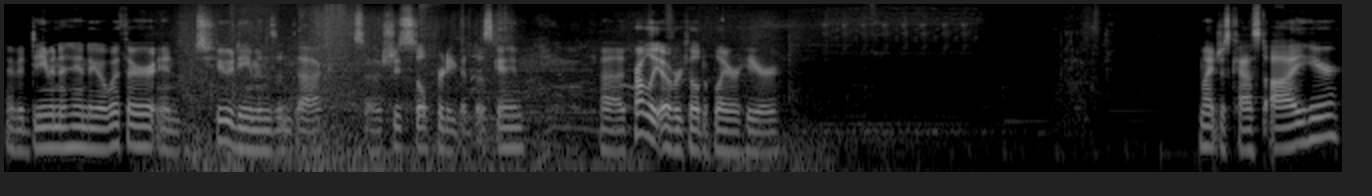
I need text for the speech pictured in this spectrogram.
I have a demon in hand to go with her, and two demons in deck, so she's still pretty good this game. Uh, probably overkill to play her here. Might just cast Eye here.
